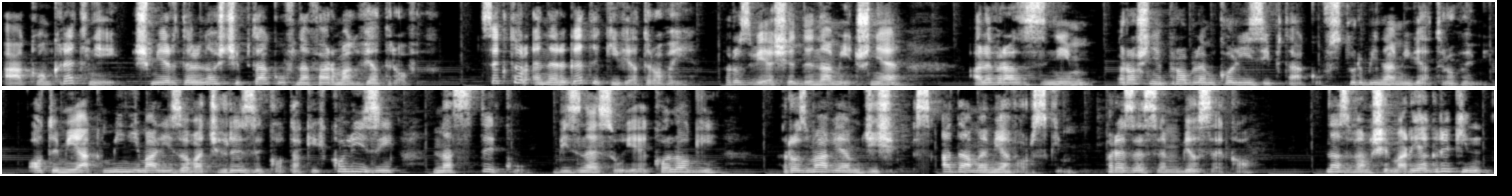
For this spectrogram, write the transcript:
a konkretniej śmiertelności ptaków na farmach wiatrowych. Sektor energetyki wiatrowej rozwija się dynamicznie, ale wraz z nim rośnie problem kolizji ptaków z turbinami wiatrowymi. O tym, jak minimalizować ryzyko takich kolizji na styku biznesu i ekologii, rozmawiam dziś z Adamem Jaworskim, prezesem Bioseko. Nazywam się Maria Grykin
